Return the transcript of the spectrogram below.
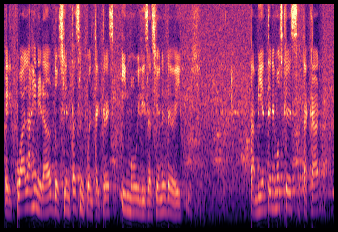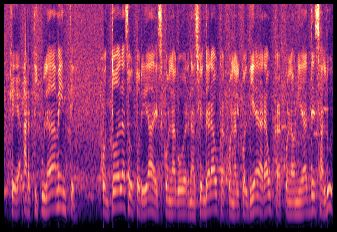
el cual ha generado 253 inmovilizaciones de vehículos. También tenemos que destacar que articuladamente con todas las autoridades, con la Gobernación de Arauca, con la Alcaldía de Arauca, con la Unidad de Salud,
